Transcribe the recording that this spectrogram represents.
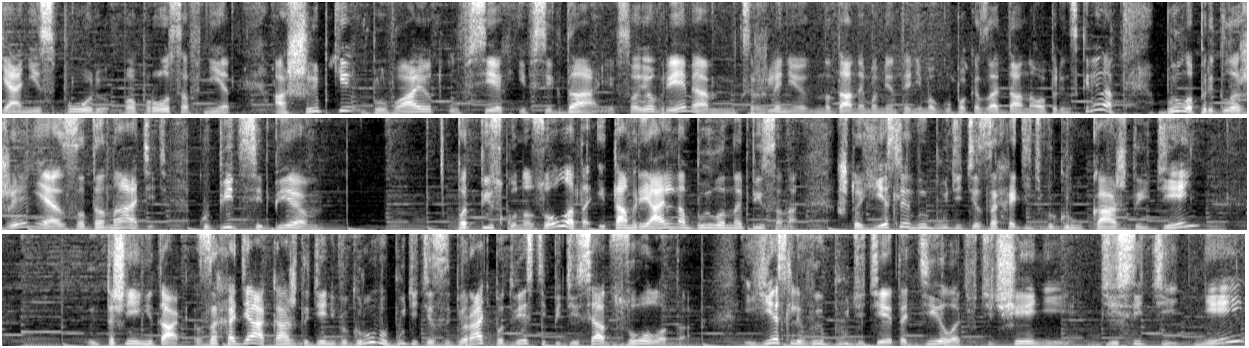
я не спорю, вопросов нет. Ошибки бывают у всех и всегда. И в свое время, к сожалению, на данный момент я не могу показать данного принтскрина, было предложение задонатить, купить себе подписку на золото, и там реально было написано, что если вы будете заходить в игру каждый день, Точнее, не так. Заходя каждый день в игру, вы будете забирать по 250 золота. И если вы будете это делать в течение 10 дней,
